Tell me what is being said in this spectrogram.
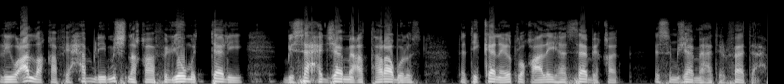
ليعلق في حبل مشنقة في اليوم التالي بساحة جامعة طرابلس التي كان يطلق عليها سابقا اسم جامعة الفاتح.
